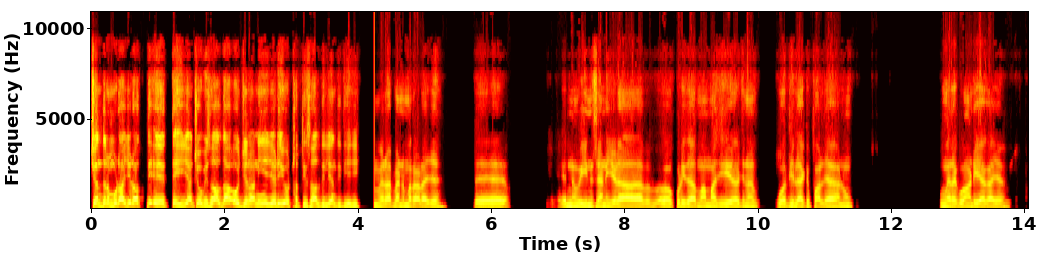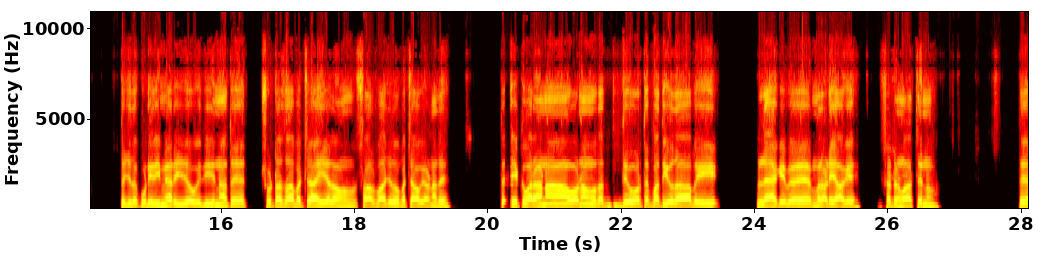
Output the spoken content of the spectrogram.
ਚੰਦਨ ਮੁੰਡਾ ਜਿਹੜਾ ਉਹ 23 ਜਾਂ 24 ਸਾਲ ਦਾ, ਉਹ ਜਨਾਨੀ ਹੈ ਜਿਹੜੀ ਉਹ 38 ਸਾਲ ਦੀ ਲਿਆਂਦੀ ਦੀ ਹੈ ਜੀ। ਮੇਰਾ ਪਿੰਡ ਮਰਾੜਾ ਜੇ ਤੇ ਨਵੀਨ ਸੈਣੀ ਜਿਹੜਾ ਕੁੜੀ ਦਾ ਮਾਮਾ ਜੀ ਆ, ਜਿਹਨੇ ਗੋਦੀ ਲੈ ਕੇ ਪਾਲਿਆ ਸਾਨੂੰ। ਮੇਰਾ ਗੁਆਂਢੀ ਹੈਗਾ ਆ। ਤੇ ਜਦੋਂ ਕੁੜੀ ਦੀ ਮੈਰਿਜ ਹੋ ਗਈ ਦੀ ਨਾ ਤੇ ਛੋਟਾ ਸਾ ਬੱਚਾ ਸੀ, ਜਦੋਂ ਸਾਲ ਬਾਅਦ ਜਦੋਂ ਬੱਚਾ ਹੋ ਗਿਆ ਉਹਨਾਂ ਦੇ ਤੇ ਇੱਕ ਵਾਰ ਨਾ ਉਹਨਾਂ ਨੂੰ ਉਹਦਾ ਦਿਓਰ ਤੇ ਪਤੀ ਉਹਦਾ ਵੀ ਲੈ ਕੇ ਮਰਾੜੇ ਆ ਗਏ ਛੱਡਣ ਵਾਸਤੇ ਨੂੰ। ਤੇ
